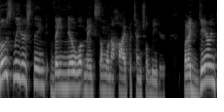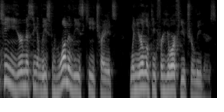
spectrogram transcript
Most leaders think they know what makes someone a high potential leader, but I guarantee you're missing at least one of these key traits when you're looking for your future leaders.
